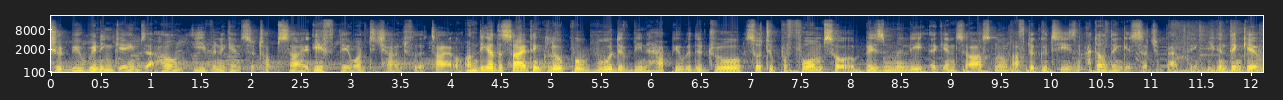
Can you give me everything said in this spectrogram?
should be winning games at home even against the top side if they want to challenge for the title. On the other side, I think Liverpool would have been happy with the draw, so to perform so abysmally against Arsenal after a good season, I don't think it's such a bad thing. You can think of,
